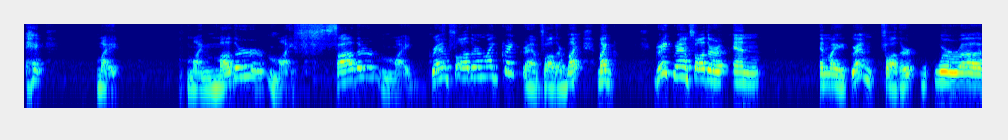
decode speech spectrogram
hey, my my mother, my father, my grandfather, and my great grandfather. My my great grandfather and and my grandfather were uh,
